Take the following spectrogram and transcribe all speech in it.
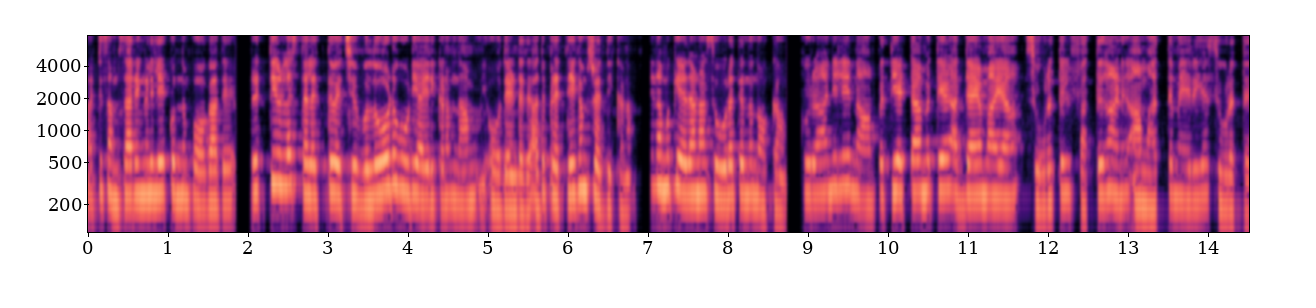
മറ്റ് സംസാരങ്ങളിലേക്കൊന്നും പോകാതെ വൃത്തിയുള്ള സ്ഥലത്ത് വെച്ച് വിളോടുകൂടി ആയിരിക്കണം നാം ഓതേണ്ടത്. അത് പ്രത്യേകം ശ്രദ്ധിക്കണം. ഇനി നമുക്ക് ഏതാണ് ആ സൂറത്ത് എന്ന് നോക്കാം. ഖുറാനിലെ നാൽപ്പത്തിയെട്ടാമത്തെ അധ്യായമായ സൂറത്തിൽ ഫത്തുഹാണ് ആ മഹത്വമേറിയ സൂറത്ത്.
